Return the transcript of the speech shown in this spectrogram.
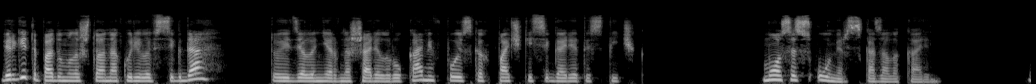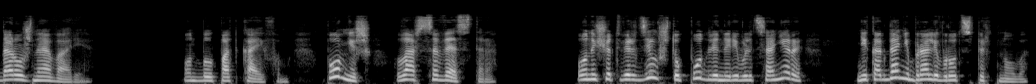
Бергита подумала, что она курила всегда, то и дело нервно шарила руками в поисках пачки сигарет и спичек. «Мосес умер», — сказала Карин. «Дорожная авария. Он был под кайфом. Помнишь Ларса Вестера? Он еще твердил, что подлинные революционеры никогда не брали в рот спиртного.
